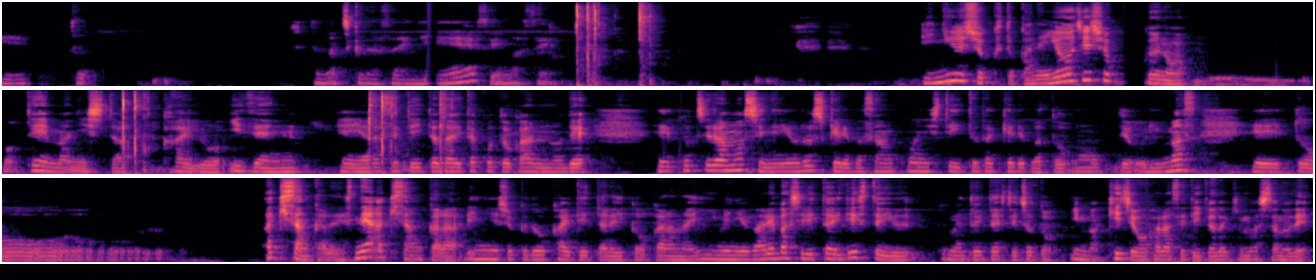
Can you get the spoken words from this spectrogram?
ー、っと、ちょっとお待ちくださいね。すいません。離乳食とかね、幼児食のをテーマにした回を以前、え、やらせていただいたことがあるので、えこちらもしね、よろしければ参考にしていただければと思っております。えっ、ー、と、あきさんからですね、あきさんから離乳食どう書いていったらいいかわからない、いいメニューがあれば知りたいですというコメントに対してちょっと今記事を貼らせていただきましたので、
